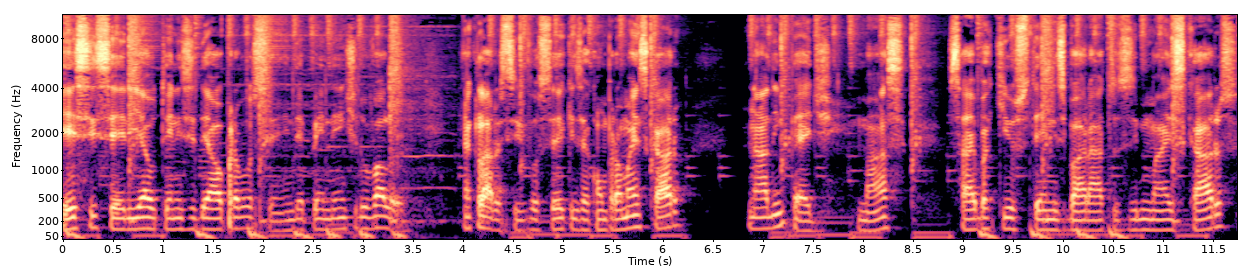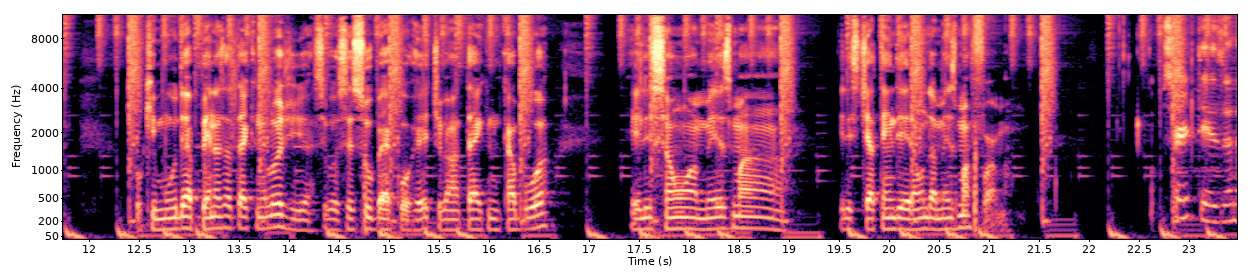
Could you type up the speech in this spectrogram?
esse seria o tênis ideal para você, independente do valor. É claro, se você quiser comprar mais caro, nada impede, mas Saiba que os tênis baratos e mais caros, o que muda é apenas a tecnologia. Se você souber correr, tiver uma técnica boa, eles são a mesma, eles te atenderão da mesma forma. Com certeza.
